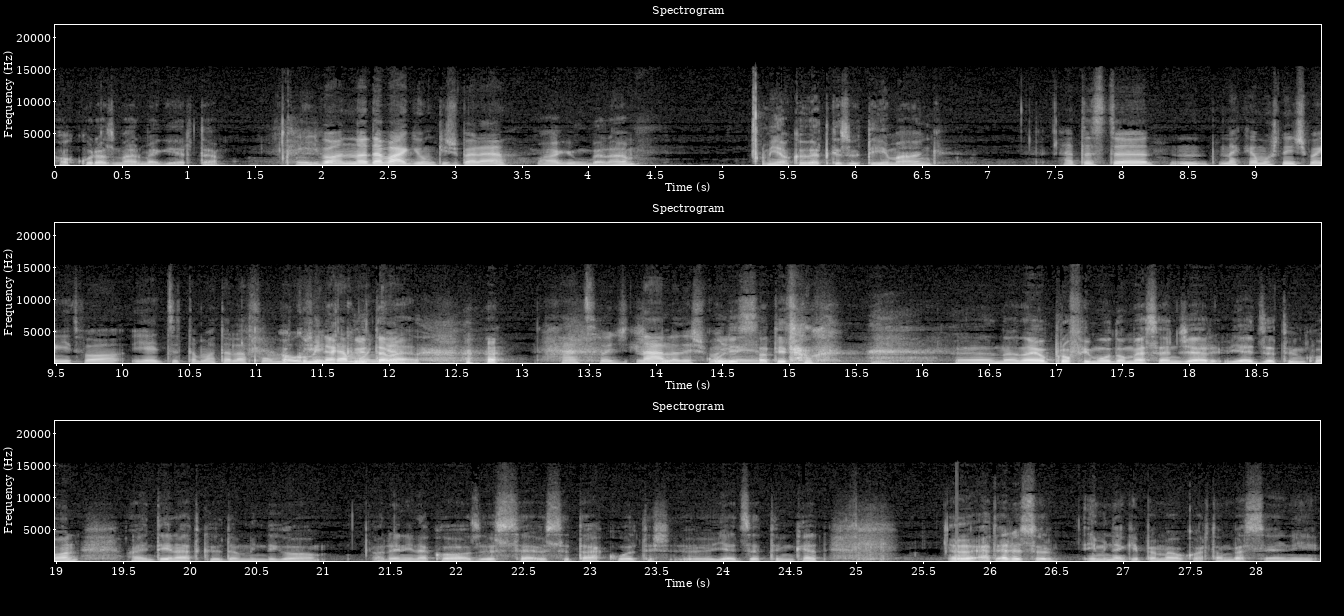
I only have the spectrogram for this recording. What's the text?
akkor az már megérte. Így van, na de vágjunk is bele. Vágjunk bele. Mi a következő témánk? Hát ezt nekem most nincs megnyitva jegyzetem a telefonba. Akkor minek küldtem el? Hát, hogy nálad is Kulisszatitok. Nagyon profi módon messenger jegyzetünk van, mert én átküldöm mindig a, a Reninek az össze, összetákolt és, jegyzetünket. Hát először én mindenképpen meg akartam beszélni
